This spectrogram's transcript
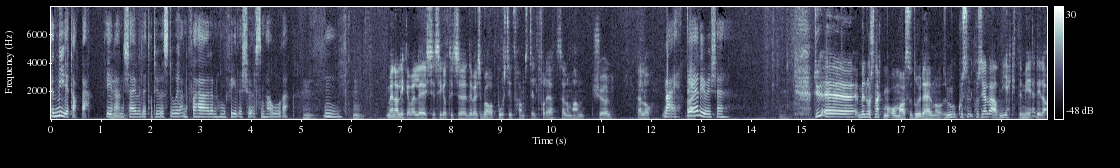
en ny etappe i Mm. den skeive litteraturhistorien. For her er det den homofile sjøl som har ordet. Mm. Mm. Mm. Men allikevel er ikke sikkert ikke, det er vel ikke bare positivt framstilt for det, selv om han sjøl Eller? Nei, det Nei. er det jo ikke. Du, eh, men nå snakker vi om altså Drude Helmer. Hvordan, hvordan i all verden gikk det med de da?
